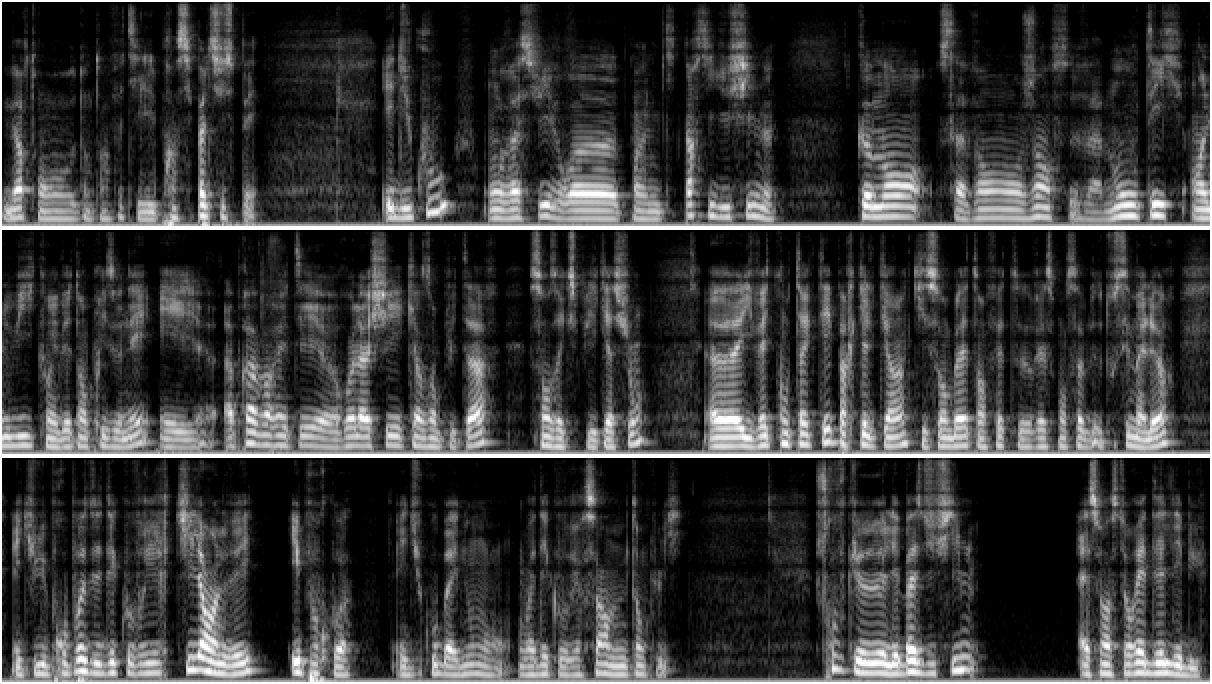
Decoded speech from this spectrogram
meurtre dont en fait il est le principal suspect. Et du coup, on va suivre euh, pendant une petite partie du film comment sa vengeance va monter en lui quand il va être emprisonné, et euh, après avoir été euh, relâché 15 ans plus tard, sans explication, il va être contacté par quelqu'un qui semble être en fait responsable de tous ses malheurs, et qui lui propose de découvrir qui l'a enlevé et pourquoi. Et du coup, bah, nous, on va découvrir ça en même temps que lui. Je trouve que les bases du film, elles sont instaurées dès le début.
